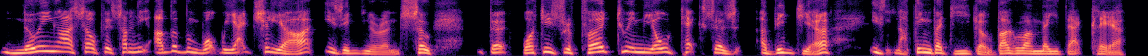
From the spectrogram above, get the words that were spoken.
knowing ourselves as something other than what we actually are is ignorance. So, the, what is referred to in the old text as avidya is nothing but ego. Bhagavan made that clear.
